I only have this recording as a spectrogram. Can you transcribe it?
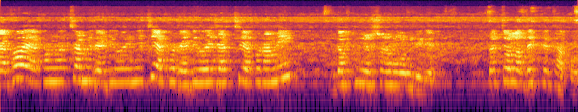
দেখো এখন হচ্ছে আমি রেডি হয়ে নিয়েছি এখন রেডি হয়ে যাচ্ছি এখন আমি দক্ষিণেশ্বর মন্দিরে। তো চলো দেখতে থাকো।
